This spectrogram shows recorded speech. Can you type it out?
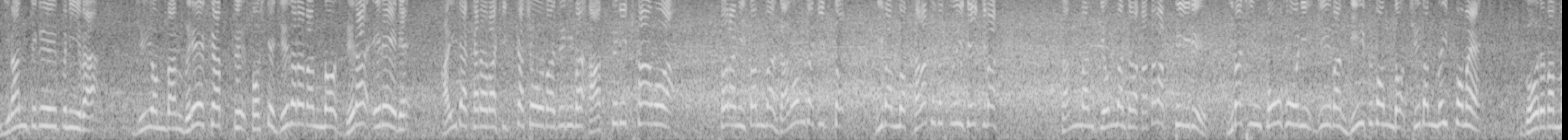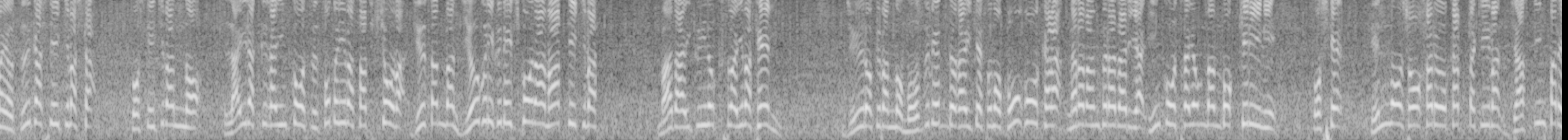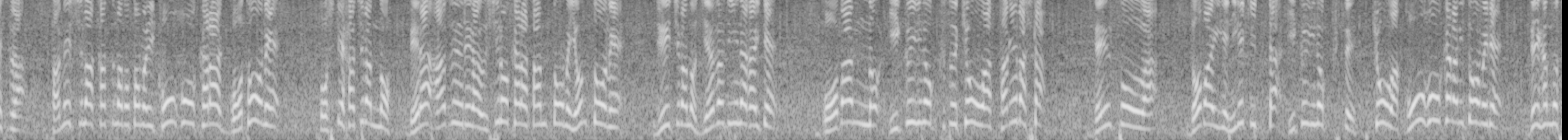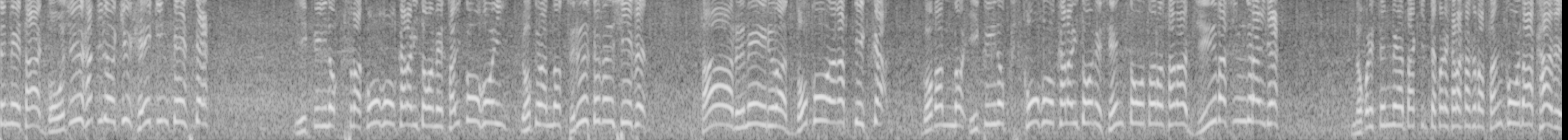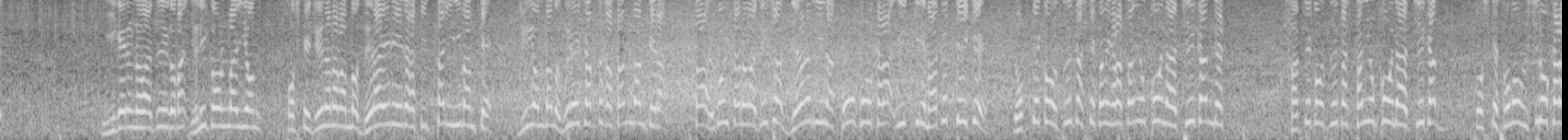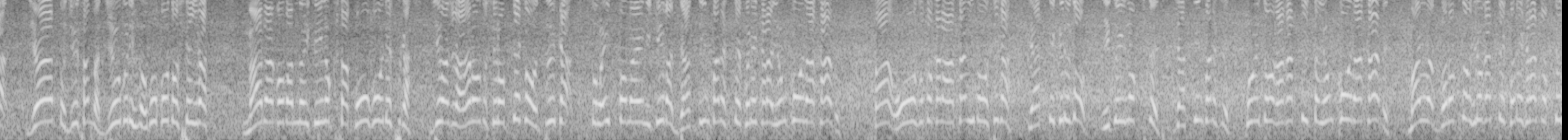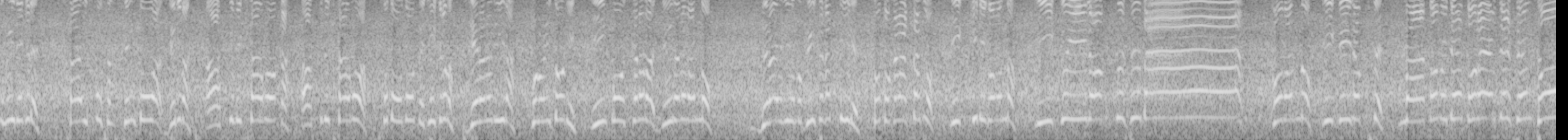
2番手グループには14番ブレイクアップ。そして17番のデュラエレーデ間からは菊花賞馬12番アスクビクターモア。さらに3番ダノンザキット2番の空手と続いていきます。3番手4番手は固まっている。2馬身後方に10番ディープボンド中段の一歩前。ゴール板前を通過していきました。そして1番のライラックがインコース外には皐月賞馬。13番ジオグリフで1コーナー回っていきます。まだイクイノックスはいません。16番のモズベッロがいてその後方から7番プラダリアインコースが4番ボッケリーニ。そして天皇賞春を勝った9番ジャスティンパレスは鮫島克駿とともに後方から5頭目。そして8番のヴェラアズールが後ろから3頭目4頭目。11番のジェラルディーナがいて5番のイクイノックス今日は下げました。前走はドバイで逃げ切ったイクイノックス。今日は後方から2頭目で前半の 1000m58 秒9平均ペースです。イクイノックスは後方から2頭目最後方に6番のスルーセブンシーズ。さあルメールはどこを上がっていくか。5番のイクイノックス後方から2頭目先頭との差は10馬身ぐらいです。残り 1000m 切ってこれから各馬3コーナーカーブ。逃げるのは15番ユニコーンライオン。そして17番のドゥラエレーデがぴったり2番手。14番のブレイクアップが3番手だ。さあ動いたのは11番ジェラルディーナ後方から一気にまくっていく。600を通過してこれから34コーナー中間です。800を通過して34コーナー中間。そしてその後ろからじわーっと13番ジオグリフも動こうとしています。まだ5番のイクイノックスは後方ですがじわじわ上がろうとして600を通過その一歩前に9番ジャスティン・パレスでこれから4コーナーカーブ。さあ大外から赤い帽子がやってくるぞ。イクイノックスジャスティン・パレスポイントが上がっていった4コーナーカーブ。前は56頭広がってこれから直線に向いてくる。さあ一歩先頭は12番アスクビクター・モアか。アスクビクター・モア。外を通って11番のジェラル・リーナ。この2頭にインコースからは17番のドゥラエレーデも食い下がっている。外から来たぞ。一気に5番のイクイノックスだ5番のイクイノックスまとめて捉えて先頭。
